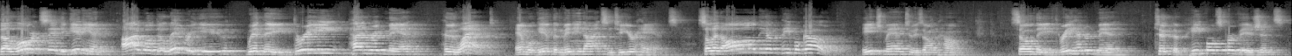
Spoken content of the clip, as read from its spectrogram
The Lord said to Gideon, I will deliver you with the 300 men who lapped and will give the Midianites into your hands. So let all the other people go, each man to his own home. So the 300 men took the people's provisions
